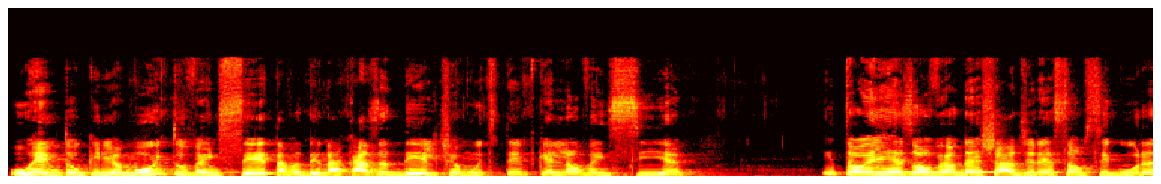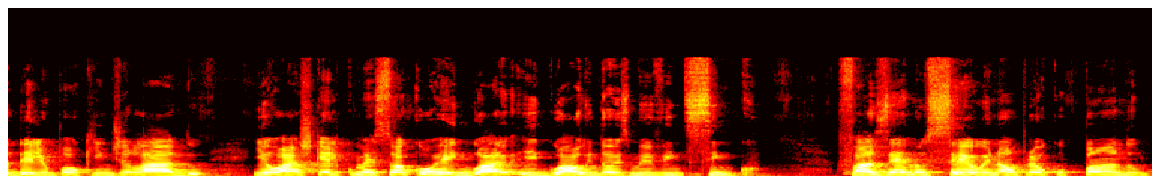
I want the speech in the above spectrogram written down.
O Hamilton queria muito vencer, estava dentro da casa dele, tinha muito tempo que ele não vencia. Então ele resolveu deixar a direção segura dele um pouquinho de lado. E eu acho que ele começou a correr igual, igual em 2025, fazendo o seu e não preocupando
